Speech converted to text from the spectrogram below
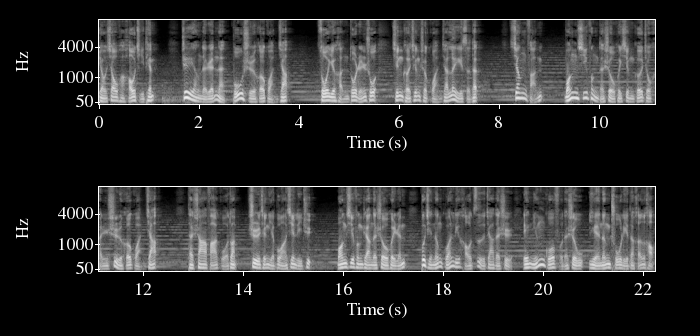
要消化好几天。这样的人呢，不适合管家，所以很多人说秦可卿是管家累死的。相反，王熙凤的社会性格就很适合管家，她杀伐果断，事情也不往心里去。王熙凤这样的社会人，不仅能管理好自家的事，连宁国府的事务也能处理得很好，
